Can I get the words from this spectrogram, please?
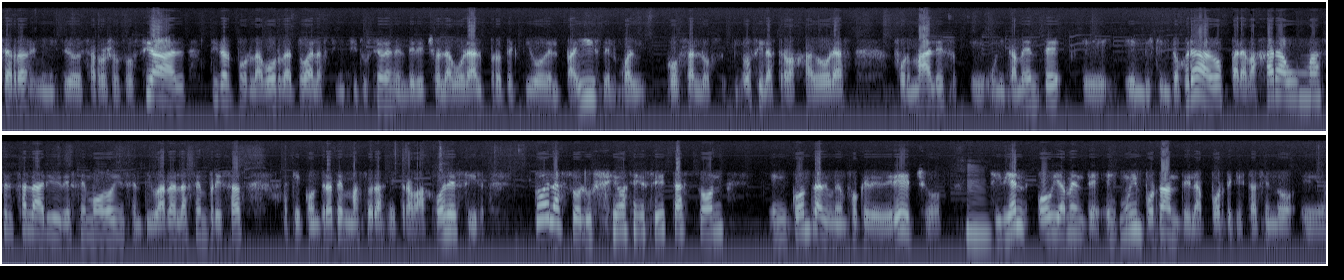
cerrar el Ministerio de Desarrollo Social, tirar por la borda todas las instituciones del derecho laboral protectivo del país, del cual gozan los, los y las trabajadoras formales eh, únicamente eh, en distintos grados para bajar aún más el salario y de ese modo incentivar a las empresas a que contraten más horas de trabajo. Es decir, todas las soluciones estas son en contra de un enfoque de derechos. Hmm. Si bien obviamente es muy importante el aporte que está haciendo eh,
